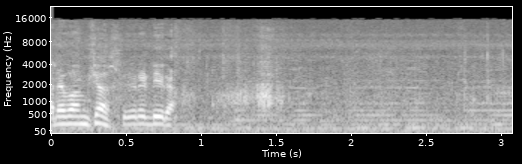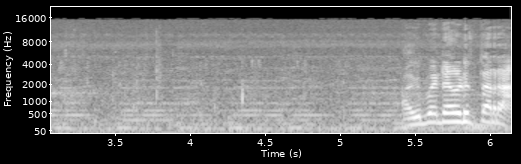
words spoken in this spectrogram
అరే వంశ సిగరెట్ అగిపెట్టి ఎవడిస్తారా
